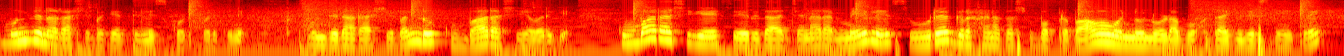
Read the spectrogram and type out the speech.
ಮುಂದಿನ ರಾಶಿ ಬಗ್ಗೆ ತಿಳಿಸ್ಕೊಟ್ಬಿಡ್ತೀನಿ. ಮುಂದಿನ ರಾಶಿ ಬಂದು ಕುಂಭರಾಶಿಯವರಿಗೆ. ಕುಂಭರಾಶಿಗೆ ಸೇರಿದ ಜನರ ಮೇಲೆ ಸೂರ್ಯಗ್ರಹಣದ ಶುಭ ಪ್ರಭಾವವನ್ನು ನೋಡಬಹುದಾಗಿದೆ ಸ್ನೇಹಿತರೆ.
